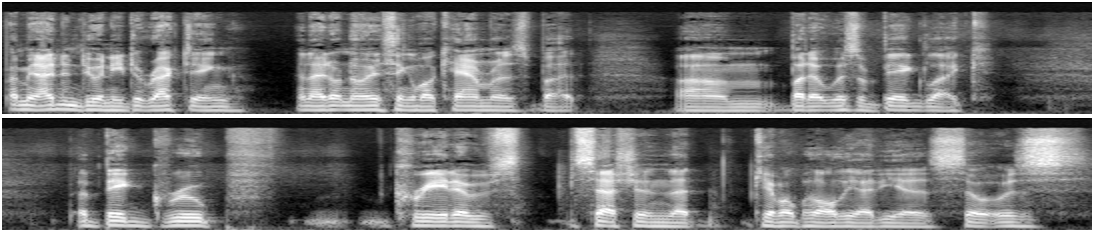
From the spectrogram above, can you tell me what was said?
I mean, I didn't do any directing, and I don't know anything about cameras, but um, but it was a big like a big group creative session that came up with all the ideas. So it was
